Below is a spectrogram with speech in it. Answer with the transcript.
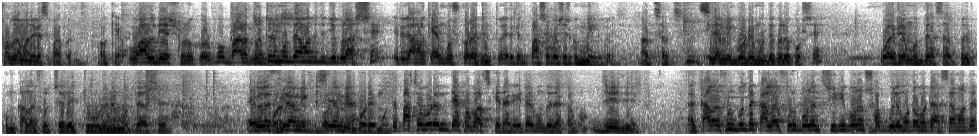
সবই আমাদের কাছে পাবেন। ওকে ওয়াল দিয়ে শুরু করব বারো মধ্যে আমাদের যেগুলো আসছে এটাকে হালকা অ্যাম্বুশ করা কিন্তু এটা কিন্তু পাশাপাশি এরকম মিলবে। আচ্ছা আচ্ছা। সিরামিক বোর্ডের মধ্যে এগুলো করছে। হোয়াইটের মধ্যে আছে এরকম কালারফুল চাইলে একটু উডেনের মধ্যে আছে। এগুলো সিরামিক সিরামিক বোর্ডের মধ্যে। পাথর বোর্ডে আমি দেখাবো আজকে দেখো এটার মধ্যে দেখাবো। জি জি। কালারফুল বলতে কালারফুল বলেন থ্রি বলেন সবগুলো মোটামুটি আছে আমাদের।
